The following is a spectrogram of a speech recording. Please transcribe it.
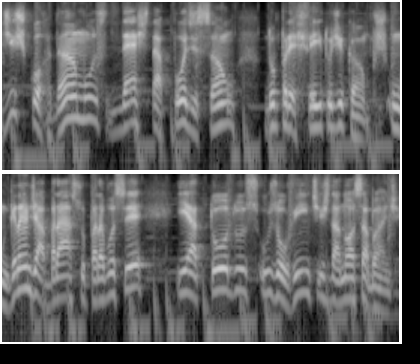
discordamos desta posição do prefeito de Campos. Um grande abraço para você e a todos os ouvintes da nossa Band.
